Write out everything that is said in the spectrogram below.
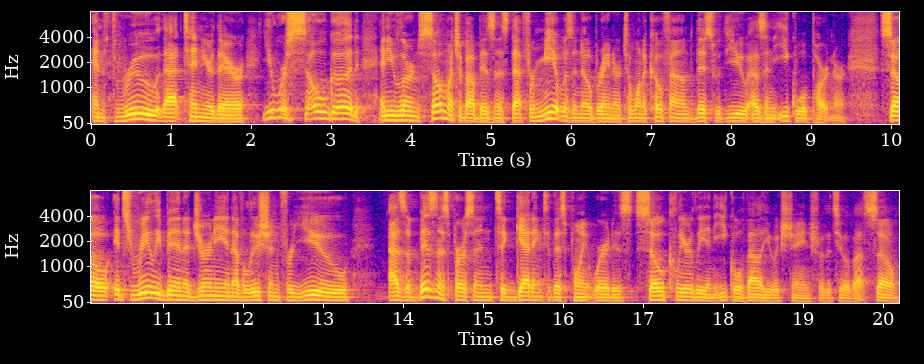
And through that tenure there, you were so good and you learned so much about business that for me, it was a no brainer to want to co found this with you as an equal partner. So it's really been a journey and evolution for you as a business person to getting to this point where it is so clearly an equal value exchange for the two of us. So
